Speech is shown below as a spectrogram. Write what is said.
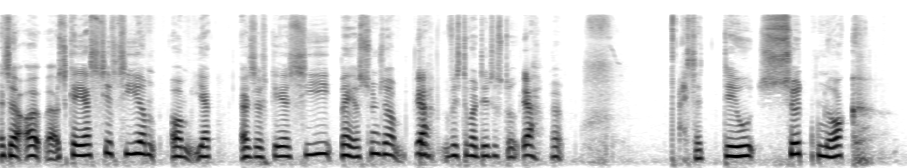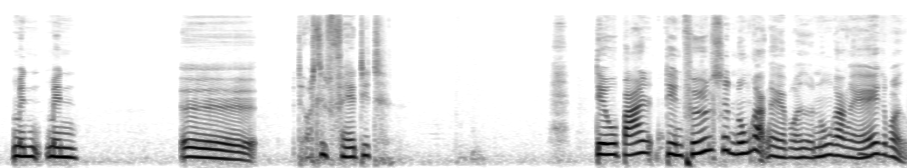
Altså, og, og skal jeg sige om, om jeg, altså skal jeg sige, hvad jeg synes om, Ja. det, hvis det var det, der stod? Ja. Altså, det er jo sødt nok, men, men øh, det er også lidt fattigt. Det er jo bare, det er en følelse. Nogle gange er jeg vred, og nogle gange er jeg ikke vred.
